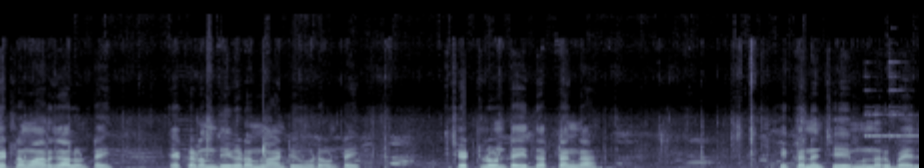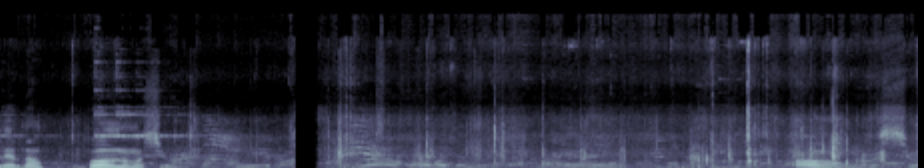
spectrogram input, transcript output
మెట్ల మార్గాలు ఉంటాయి. ఎక్కడం దిగడం లాంటివి కూడా ఉంటాయి. చెట్లు ఉంటాయి దట్టంగా. ఇక్కడ నుంచి ముందరకు బయలుదేరదాం. ఓం నమ శివ ఓం నమ శివ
